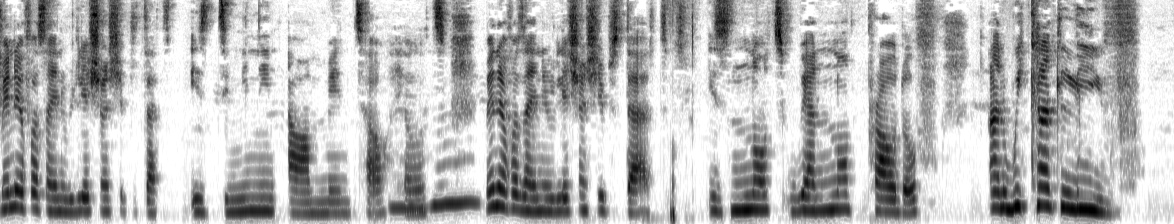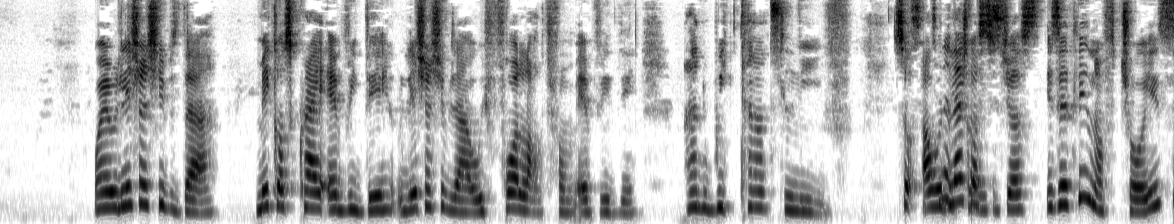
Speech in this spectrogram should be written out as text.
Many of us are in relationships that is demeaning our mental health. Mm-hmm. many of us are in relationships that is not we are not proud of and we can't leave. We're in relationships that make us cry every day relationships that we fall out from every day and we can't leave so It's i would like us to just it's a thing of choice.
